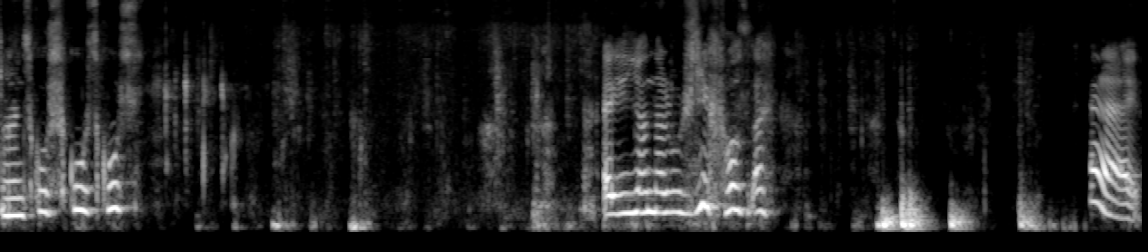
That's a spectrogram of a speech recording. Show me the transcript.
Więc kus, kus, kus. Ej, ja na luźnych wozach. Ej!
